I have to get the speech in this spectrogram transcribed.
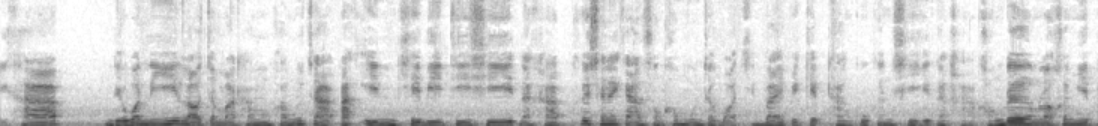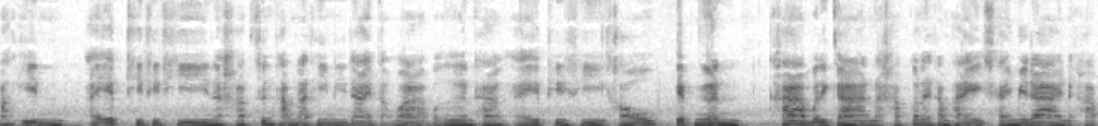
ดีครับ เดี๋ยววันนี้เราจะมาทำความรู้จักปลั๊กอิน KBT Sheet นะครับ เพื่อใช้ในการส่งข้อมูลจากบอร์ดคิดไบไปเก็บทาง Google Sheet นะครับ ของเดิมเราเคยมีปลั๊กอิน IFTTT นะครับ ซึ่งทำหน้าที่นี้ได้แต่ว่าบังเอิญทาง IFTTT เขาเก็บเงินค่าบริการนะครับ ก็เลยทำให้ใช้ไม่ได้นะครับ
